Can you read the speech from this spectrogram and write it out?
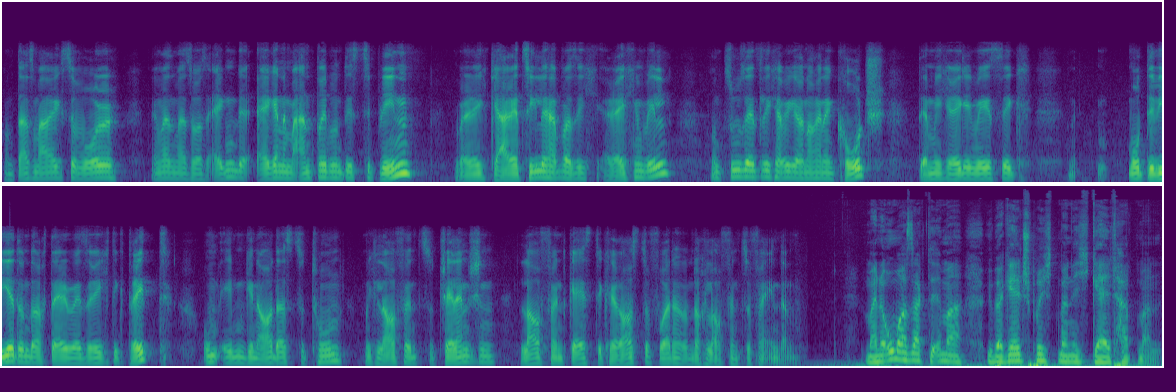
Und das mache ich sowohl, wenn man mal so aus eigene, eigenem Antrieb und Disziplin, weil ich klare Ziele habe, was ich erreichen will. Und zusätzlich habe ich auch noch einen Coach, der mich regelmäßig motiviert und auch teilweise richtig tritt, um eben genau das zu tun, mich laufend zu challengen, laufend geistig herauszufordern und auch laufend zu verändern. Meine Oma sagte immer, über Geld spricht man nicht, Geld hat man.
